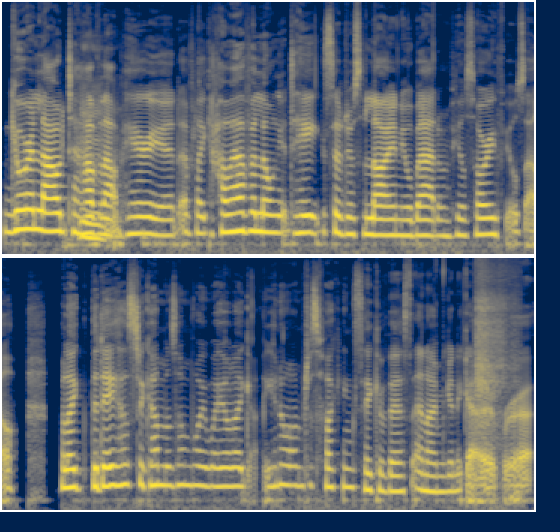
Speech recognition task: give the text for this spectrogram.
you're allowed to have that Mm. period of like however long it takes to just lie in your bed and feel sorry for yourself. But like, the day has to come at some point where you're like, you know, I'm just fucking sick of this and I'm gonna get over it.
